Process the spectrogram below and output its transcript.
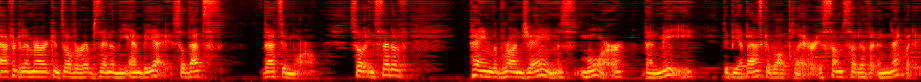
African Americans overrepresented in the NBA, so that's that's immoral. So instead of paying LeBron James more than me to be a basketball player is some sort of an inequity.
